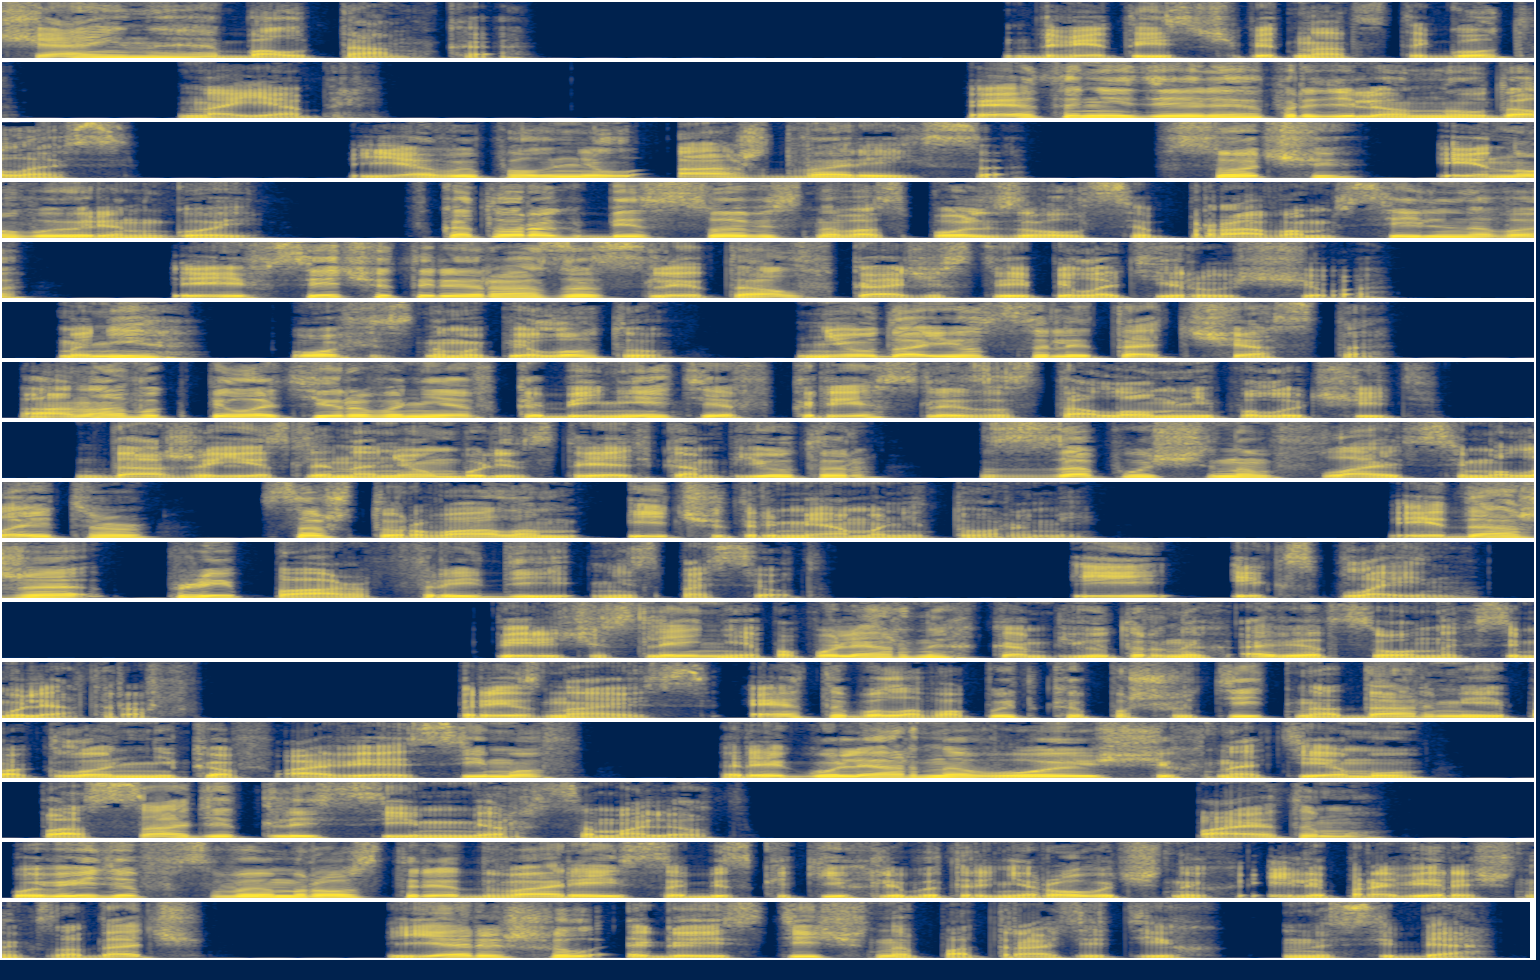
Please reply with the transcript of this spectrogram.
Чайная болтанка. 2015 год, ноябрь. Эта неделя определенно удалась. Я выполнил аж два рейса — в Сочи и Новый Уренгой, в которых бессовестно воспользовался правом сильного и все четыре раза слетал в качестве пилотирующего. Мне, офисному пилоту, не удается летать часто, а навык пилотирования в кабинете в кресле за столом не получить, даже если на нем будет стоять компьютер с запущенным Flight Simulator со штурвалом и четырьмя мониторами. И даже Prepar 3D не спасет. И Explain. Перечисление популярных компьютерных авиационных симуляторов. Признаюсь, это была попытка пошутить над армией поклонников авиасимов, регулярно воющих на тему «Посадит ли Симмер самолет?». Поэтому, увидев в своем ростере два рейса без каких-либо тренировочных или проверочных задач, я решил эгоистично потратить их на себя.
